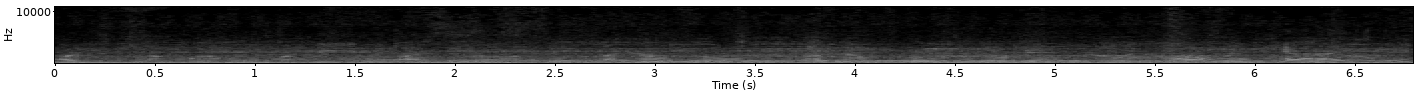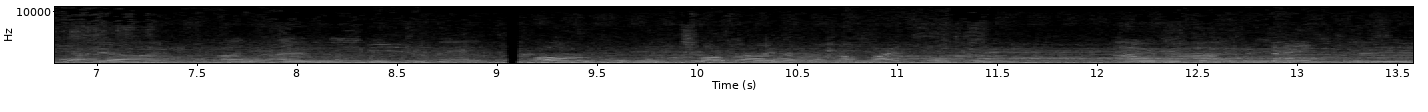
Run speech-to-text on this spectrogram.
Are you from Wilmington? I'm I am from, I'm out from Oh, okay, yeah. Yeah, I, I'm leaving today. Oh, all right. Okay. All right, thank you.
